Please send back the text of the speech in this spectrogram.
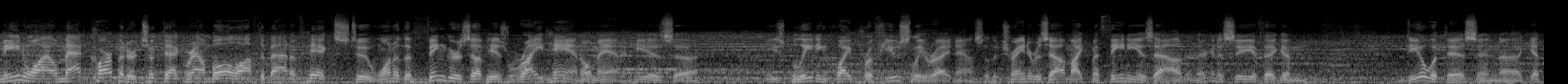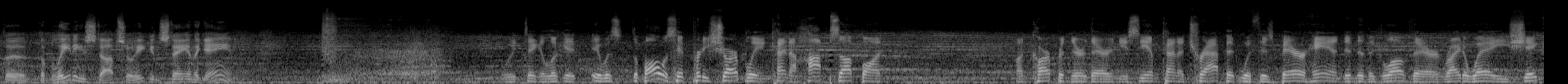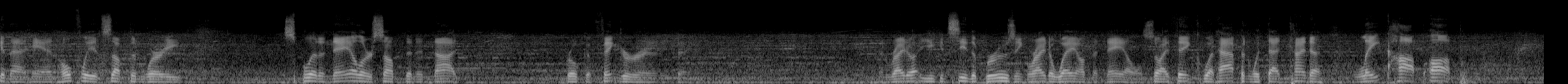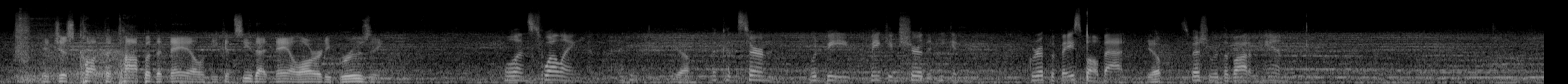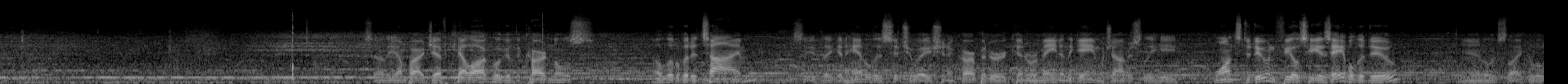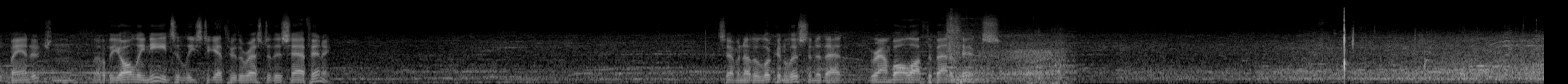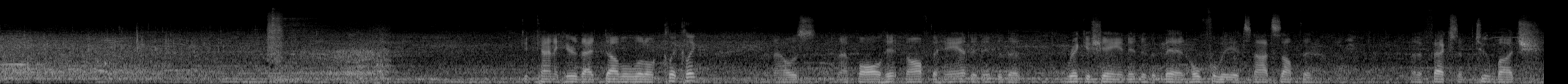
Meanwhile, Matt Carpenter took that ground ball off the bat of Hicks to one of the fingers of his right hand. Oh man, and he is uh, he's bleeding quite profusely right now. So the trainer is out, Mike Matheny is out, and they're going to see if they can deal with this and uh, get the the bleeding stopped so he can stay in the game. We take a look at it was the ball was hit pretty sharply and kind of hops up on on Carpenter there and you see him kind of trap it with his bare hand into the glove there and right away he's shaking that hand. Hopefully it's something where he split a nail or something and not broke a finger or anything. And right you can see the bruising right away on the nail. So I think what happened with that kind of late hop up it just caught the top of the nail and you can see that nail already bruising. Well, and swelling. I think yeah. the concern would be making sure that he can grip a baseball bat. Yep. Especially with the bottom hand. So the umpire Jeff Kellogg will give the Cardinals a little bit of time to see if they can handle this situation and Carpenter can remain in the game which obviously he wants to do and feels he is able to do and it looks like a little bandage and that'll be all he needs at least to get through the rest of this half inning. Let's have another look and listen to that ground ball off the bat of Hicks. You could kind of hear that double little click click. And that was that ball hitting off the hand and into the ricochet and into the mid. Hopefully it's not something that affects him too much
